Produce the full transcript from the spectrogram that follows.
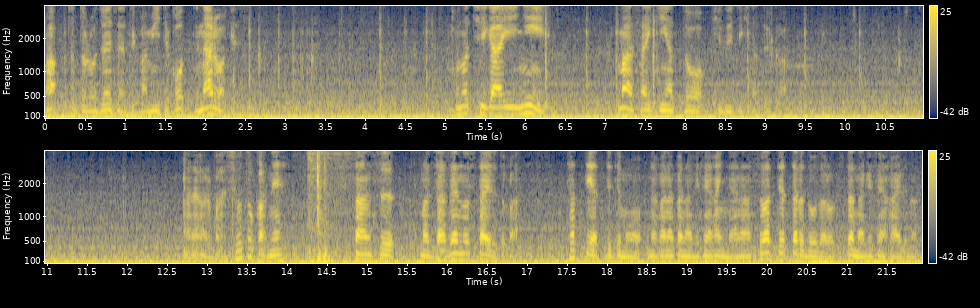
あちょっと路上演奏やってるから見てこうってなるわけです。この違いにまあ最近やっと気づいてきたというか。まあだから場所とかねスタンス、まあ、座禅のスタイルとか立ってやっててもなかなか投げ銭入んない。な座ってやったらどうだろうって言ったら投げ銭入るなって。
